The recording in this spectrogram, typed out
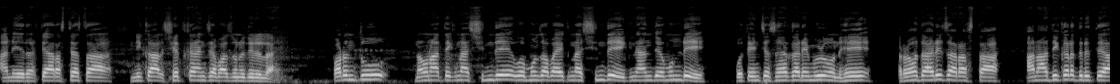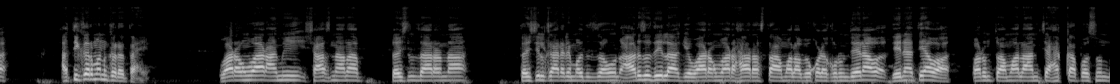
आणि र- त्या रस्त्याचा निकाल शेतकऱ्यांच्या बाजूने दिलेला आहे. परंतु नवनाथ एकनाथ शिंदे व मुंजाबा एकनाथ शिंदे ज्ञानदेव मुंडे व त्यांचे सहकारी मिळून हे रहदारीचा रस्ता अनाधिकृतरित्या अतिक्रमण करत आहे. वारंवार आम्ही शासनाला तहसीलदारांना तहसील कार्यालयामध्ये जाऊन अर्ज दिला की वारंवार हा रस्ता आम्हाला मोकळा करून देण्या देण्यात यावा परंतु आम्हाला आमच्या हक्कापासून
